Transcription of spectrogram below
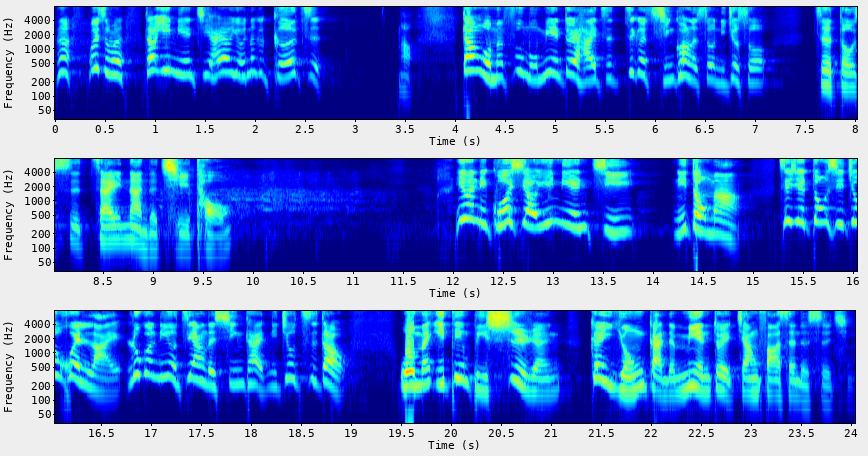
那 为什么到一年级还要有那个格子？好，当我们父母面对孩子这个情况的时候，你就说，这都是灾难的起头，因为你国小一年级，你懂吗？这些东西就会来。如果你有这样的心态，你就知道，我们一定比世人更勇敢的面对将发生的事情。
